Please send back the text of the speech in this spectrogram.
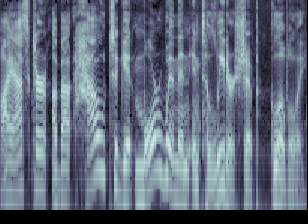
I asked her about how to get more women into leadership globally.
